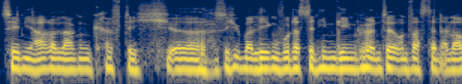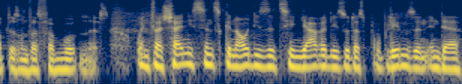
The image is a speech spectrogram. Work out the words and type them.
zehn Jahre lang kräftig äh, sich überlegen, wo das denn hingehen könnte und was denn erlaubt ist und was verboten ist. Und wahrscheinlich sind es genau diese zehn Jahre, die so das Problem sind in der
